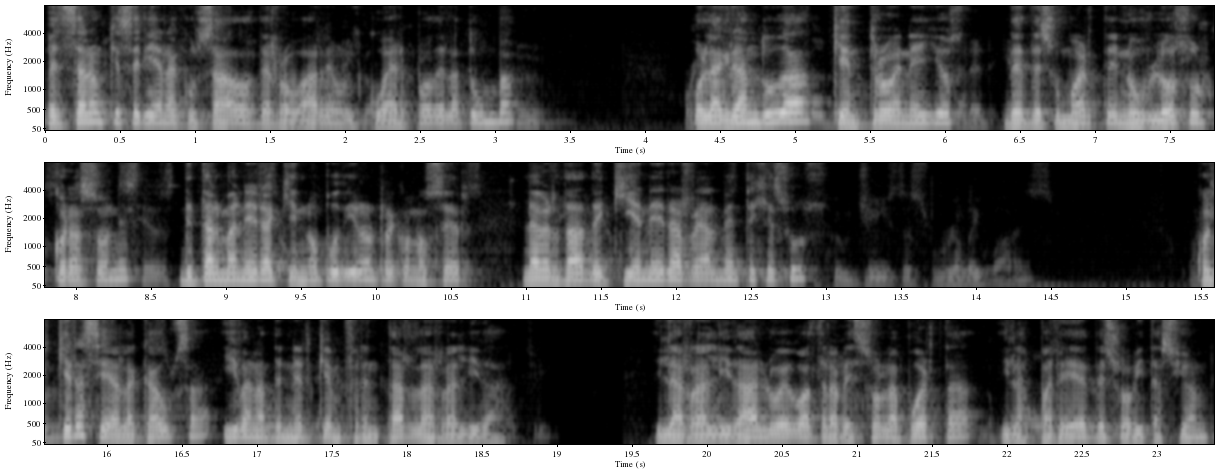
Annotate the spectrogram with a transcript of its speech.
¿Pensaron que serían acusados de robar el cuerpo de la tumba? ¿O la gran duda que entró en ellos desde su muerte nubló sus corazones de tal manera que no pudieron reconocer la verdad de quién era realmente Jesús? Cualquiera sea la causa, iban a tener que enfrentar la realidad. Y la realidad luego atravesó la puerta y las paredes de su habitación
